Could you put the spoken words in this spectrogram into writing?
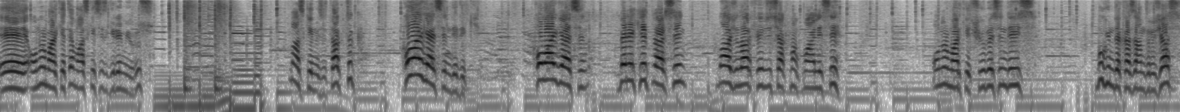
Ee, Onur Market'e maskesiz giremiyoruz. Maskemizi taktık. Kolay gelsin dedik. Kolay gelsin. Bereket versin. Bağcılar Fevzi Çakmak Mahallesi Onur Market şubesindeyiz. Bugün de kazandıracağız.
